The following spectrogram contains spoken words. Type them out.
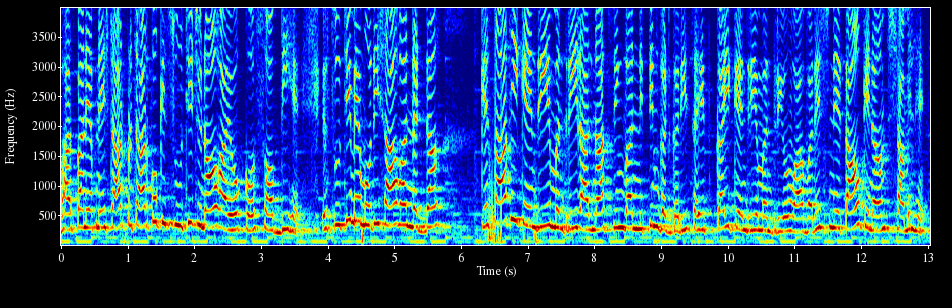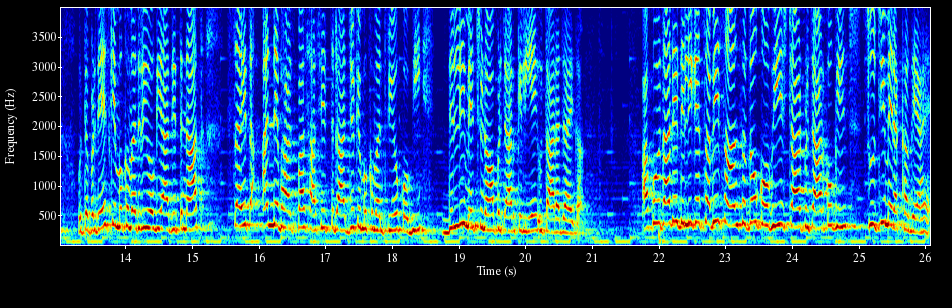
भाजपा ने अपने स्टार प्रचारकों की सूची चुनाव आयोग को सौंप दी है। इस सूची में मोदी शाह व नड्डा के साथ ही केंद्रीय मंत्री राजनाथ सिंह व नितिन गडकरी सहित कई केंद्रीय मंत्रियों व वरिष्ठ नेताओं के नाम शामिल हैं। उत्तर प्रदेश के मुख्यमंत्री योगी आदित्यनाथ सहित अन्य भाजपा शासित राज्यों के मुख्यमंत्रियों को भी दिल्ली में चुनाव प्रचार के लिए उतारा जाएगा। आपको बता दें, दिल्ली के सभी सांसदों को भी स्टार प्रचारकों की सूची में रखा गया है।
